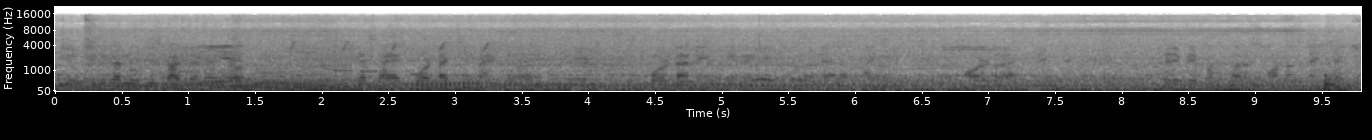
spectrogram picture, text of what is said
बीएमसीने काय नोटीस काढलेली आहे कसं आहे कोर्टाची मॅटर कोर्टाने द्यायला सांगितलं ऑर्डर आहे. तरी पेपर करस्पॉन्डन्स त्यांच्याकडे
